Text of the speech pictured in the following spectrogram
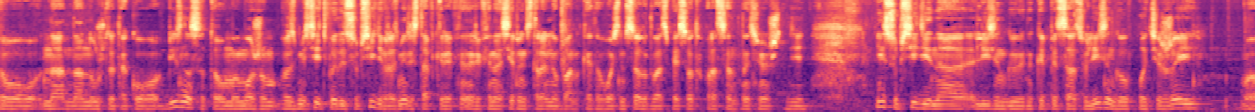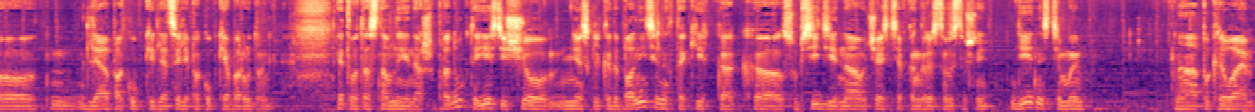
то на, на нужды такого бизнеса, то мы можем возместить, выдать субсидии в размере ставки рефинансирования Центрального банка. Это 8,25% на сегодняшний день. И субсидии на лизинговую, на компенсацию лизинговых платежей э, для покупки, для цели покупки оборудования. Это вот основные наши продукты. Есть еще несколько дополнительных, таких как э, субсидии на участие в конгрессно-выставочной деятельности. Мы э, покрываем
